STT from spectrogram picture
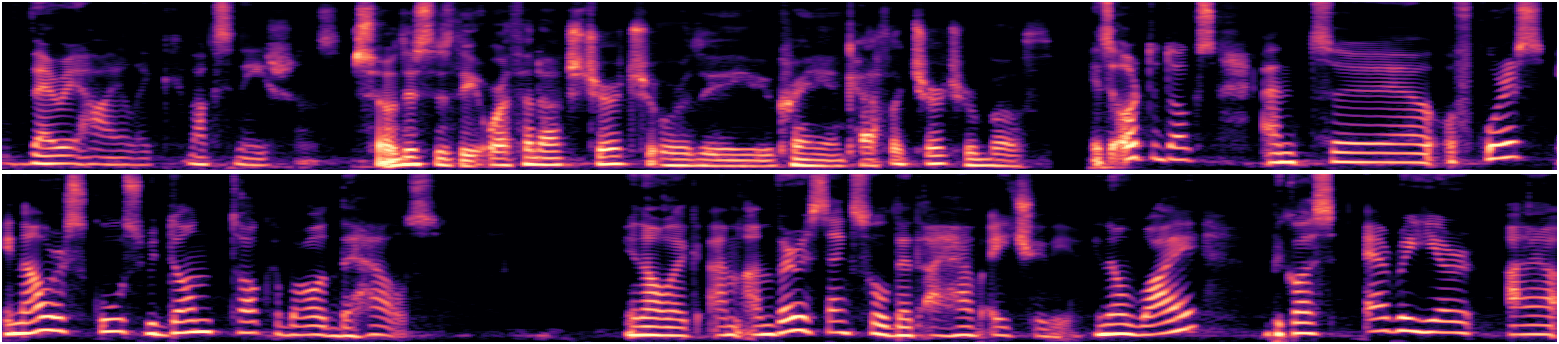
very high like vaccinations. So, this is the Orthodox Church or the Ukrainian Catholic Church or both? It's Orthodox, and uh, of course, in our schools we don't talk about the health. You know, like I'm, I'm very thankful that I have HIV. You know why? Because every year I,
